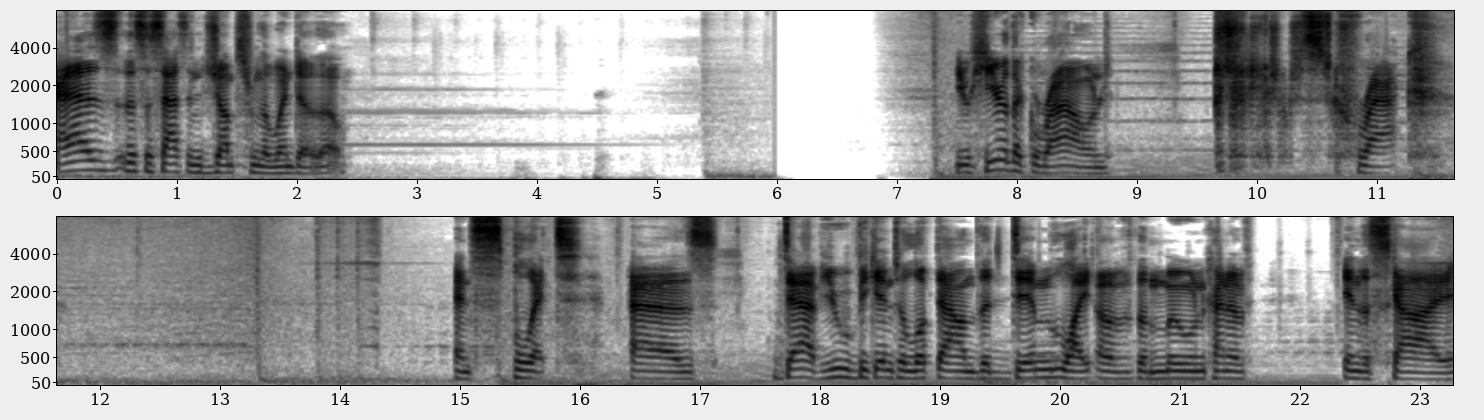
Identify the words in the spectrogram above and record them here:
As this assassin jumps from the window, though, you hear the ground crack and split as Dav, you begin to look down the dim light of the moon kind of in the sky.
